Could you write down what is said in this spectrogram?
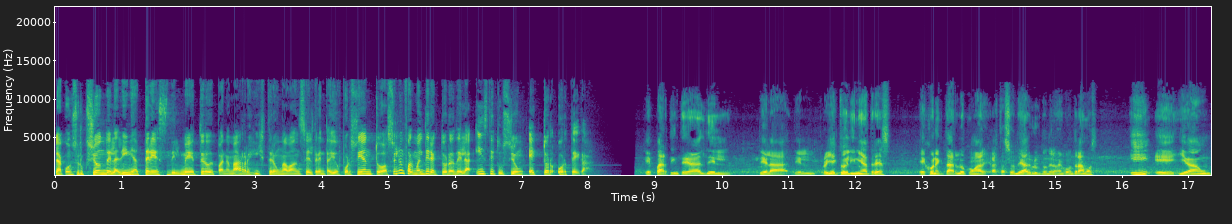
La construcción de la línea 3 del metro de Panamá registra un avance del 32%, así lo informó el director de la institución, Héctor Ortega. Es parte integral del, del proyecto de línea 3, es conectarlo con la estación de Albrook, donde nos encontramos, y eh, lleva un,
